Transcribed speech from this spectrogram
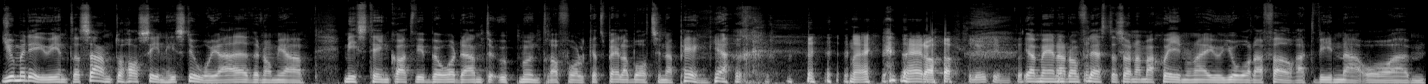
Jo men det är ju intressant att ha sin historia även om jag misstänker att vi båda inte uppmuntrar folk att spela bort sina pengar. nej, nej då, absolut inte. Jag menar de flesta sådana maskinerna är ju gjorda för att vinna och... Um,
